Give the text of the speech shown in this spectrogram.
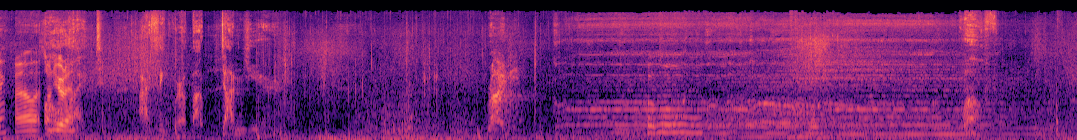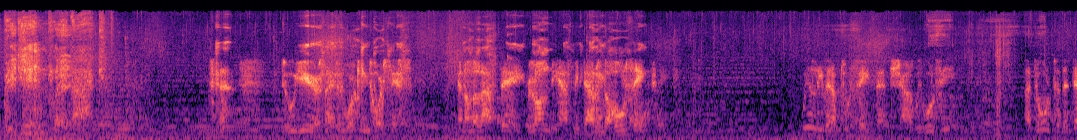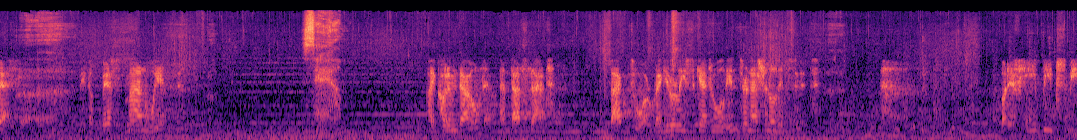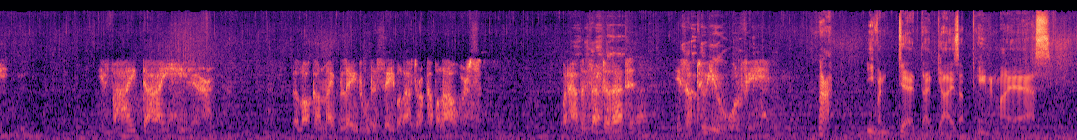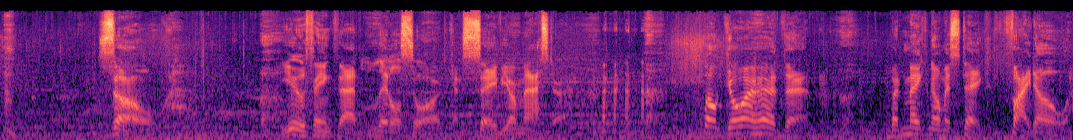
Anything? Well, it's on your end. Alright. I think we're about done here. Right. Wolf. Begin playback. Two years I've been working towards this. And on the last day, Blondie has me doubting the whole thing. We'll leave it up to fate then, shall we, Wolfie? A duel to the death. May the best man win. Sam. I cut him down, and that's that. Back to a regularly scheduled international incident. But if he beats me, if I die here, the lock on my blade will disable after a couple hours. What happens after that is up to you, Wolfie. Ha! Even dead, that guy's a pain in my ass. So... You think that little sword can save your master? well, go ahead then. But make no mistake, Fido.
